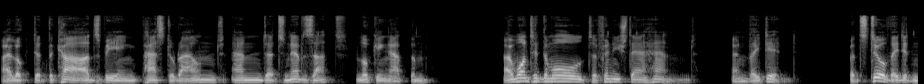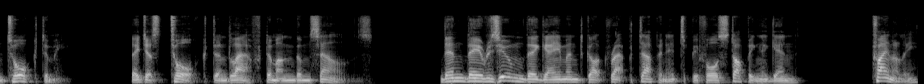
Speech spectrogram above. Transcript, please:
I looked at the cards being passed around and at Nevzat, looking at them. I wanted them all to finish their hand, and they did. But still they didn't talk to me. They just talked and laughed among themselves. Then they resumed their game and got wrapped up in it before stopping again. Finally,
